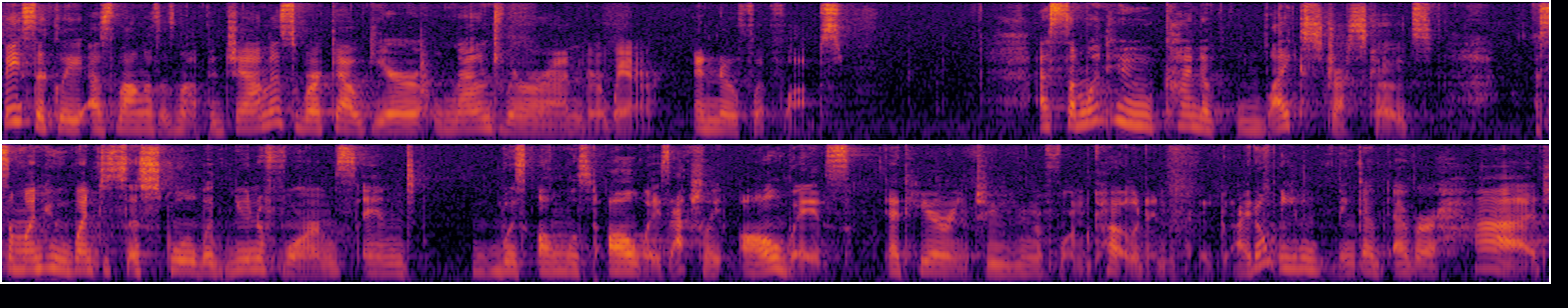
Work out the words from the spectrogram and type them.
Basically, as long as it's not pajamas, workout gear, loungewear, or underwear, and no flip flops. As someone who kind of likes dress codes, as someone who went to a school with uniforms and was almost always, actually always, adhering to uniform code, and I don't even think I've ever had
